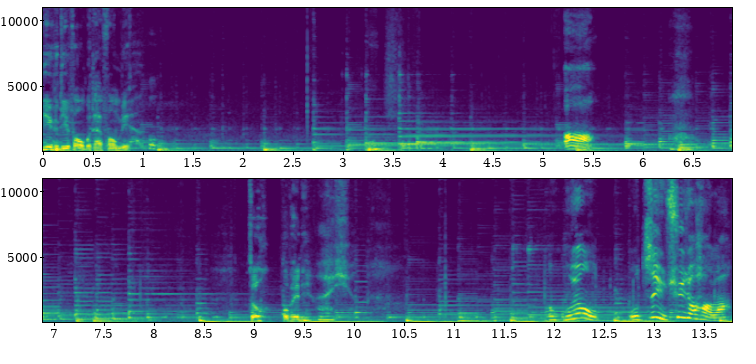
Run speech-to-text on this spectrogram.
那个地方我不太方便。哦，走，我陪你。哎呀，呃不用，我自己去就好了。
